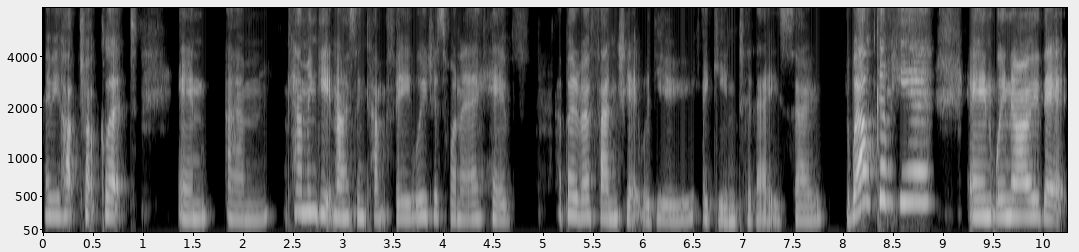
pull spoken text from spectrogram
maybe hot chocolate, and um, come and get nice and comfy. We just want to have a bit of a fun chat with you again today. So you're welcome here. And we know that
